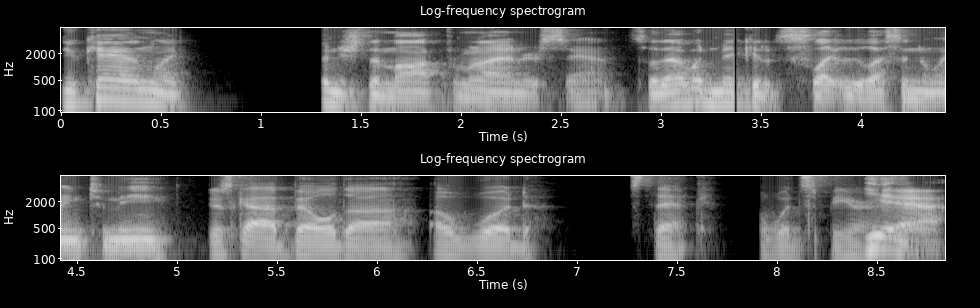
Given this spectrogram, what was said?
you can like finish them off, from what I understand. So that would make it slightly less annoying to me. You just gotta build a, a wood stick, a wood spear. Yeah,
